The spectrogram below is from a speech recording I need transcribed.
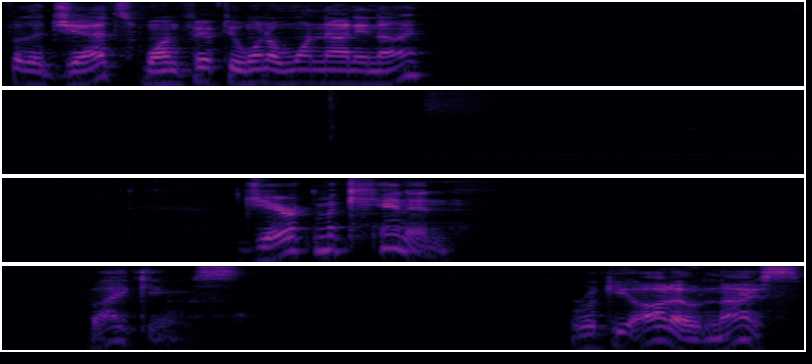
for the Jets, 151 of 199. Jerick McKinnon, Vikings. Rookie auto, nice.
